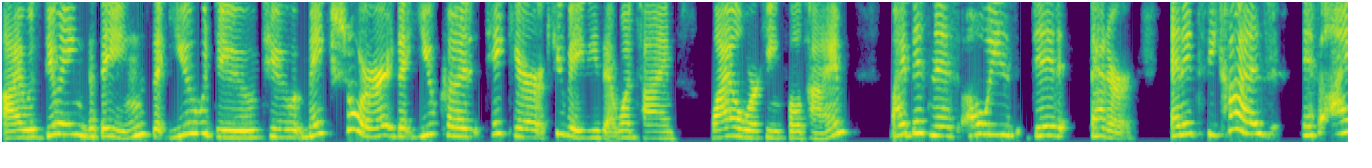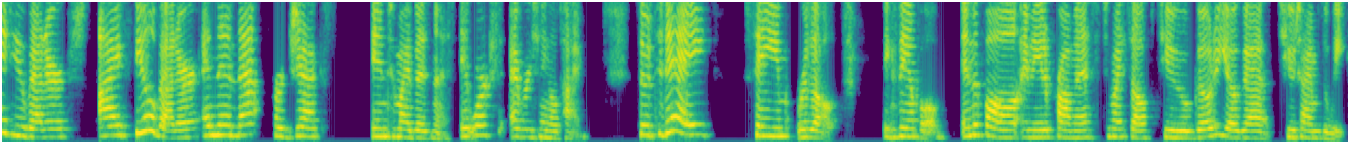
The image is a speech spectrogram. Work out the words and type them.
I was doing the things that you would do to make sure that you could take care of two babies at one time while working full time. My business always did better. And it's because if I do better, I feel better. And then that projects into my business. It works every single time. So today, same results. Example In the fall, I made a promise to myself to go to yoga two times a week.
